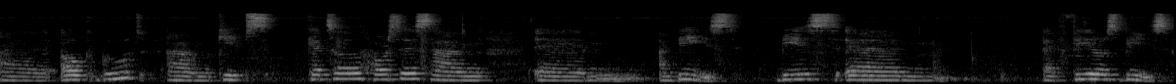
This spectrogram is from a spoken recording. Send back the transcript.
uh, Oakwood and keeps cattle, horses, and um, and bees. Bees, um, fierce bees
